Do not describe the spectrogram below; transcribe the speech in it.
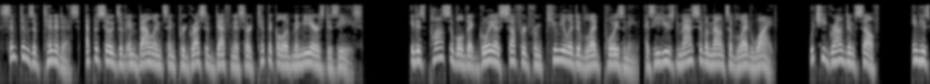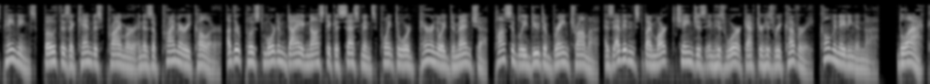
Symptoms of tinnitus, episodes of imbalance and progressive deafness are typical of Meniere's disease. It is possible that Goya suffered from cumulative lead poisoning, as he used massive amounts of lead white—which he ground himself, in his paintings, both as a canvas primer and as a primary color, other post-mortem diagnostic assessments point toward paranoid dementia, possibly due to brain trauma, as evidenced by marked changes in his work after his recovery, culminating in the «black»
